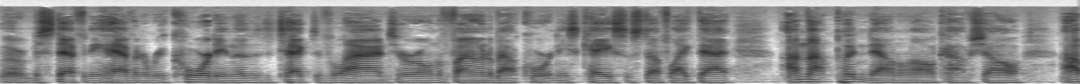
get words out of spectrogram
or Miss Stephanie having a recording of the detective lying to her on the phone about Courtney's case and stuff like that, I'm not putting down on all cops, y'all. I,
